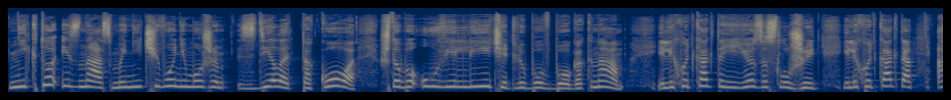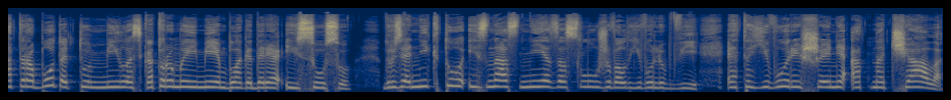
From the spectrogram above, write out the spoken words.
Никто из нас, мы ничего не можем сделать такого, чтобы увеличить любовь Бога к нам, или хоть как-то ее заслужить, или хоть как-то отработать ту милость, которую мы имеем благодаря Иисусу. Друзья, никто из нас не заслуживал Его любви. Это Его решение от начала.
